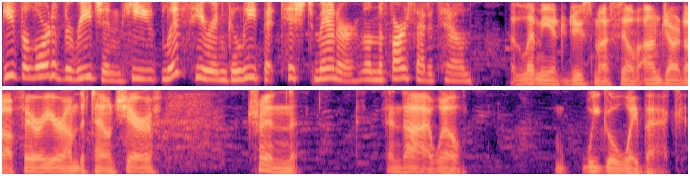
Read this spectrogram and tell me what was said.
He's the lord of the region. He lives here in Galip at Tisht Manor on the far side of town. Uh, Let me introduce myself. I'm Jardoff Ferrier. I'm the town sheriff. Trin and I, well, we go way back.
